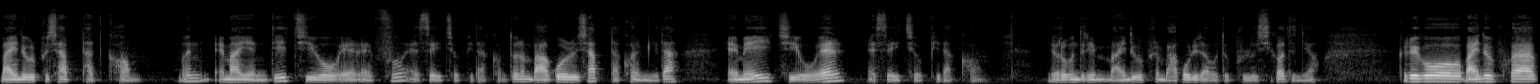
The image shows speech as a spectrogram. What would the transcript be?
마인드골프샵.com은 mindgolfshop.com 또는 마골샵.com입니다. magolshop.com 여러분들이 마인드골프를 마골이라고도 부르시거든요. 그리고 마인드골프가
